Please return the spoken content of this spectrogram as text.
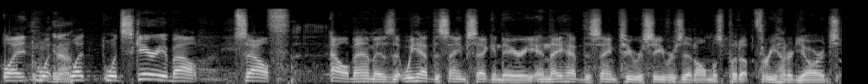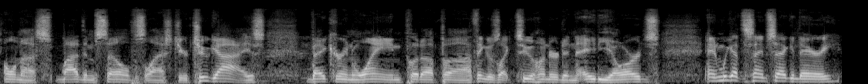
What what, You know. what what's scary about South Alabama is that we have the same secondary and they have the same two receivers that almost put up 300 yards on us by themselves last year. Two guys, Baker and Wayne, put up uh, I think it was like 280 yards, and we got the same secondary,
